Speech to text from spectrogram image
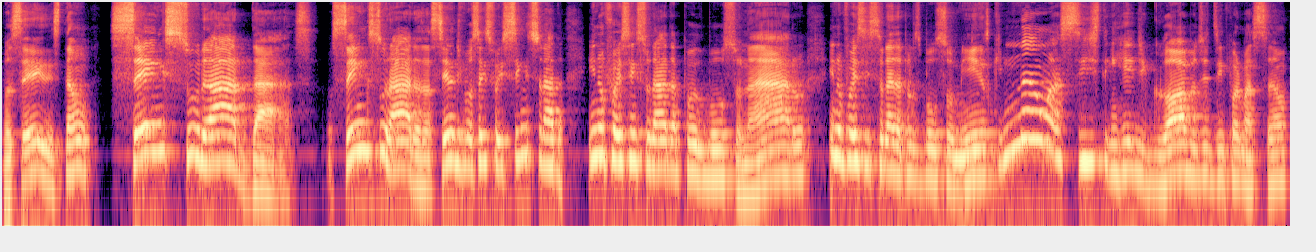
Vocês estão censuradas. Censuradas. A cena de vocês foi censurada. E não foi censurada pelo Bolsonaro. E não foi censurada pelos bolsominions que não assistem Rede Globo de desinformação.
